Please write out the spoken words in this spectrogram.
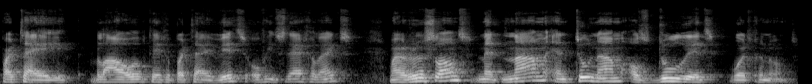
partij blauw tegen partij wit of iets dergelijks, maar Rusland met naam en toenaam als doelwit wordt genoemd.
